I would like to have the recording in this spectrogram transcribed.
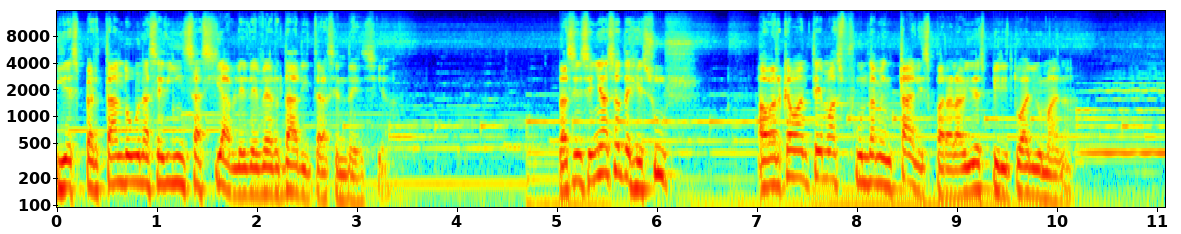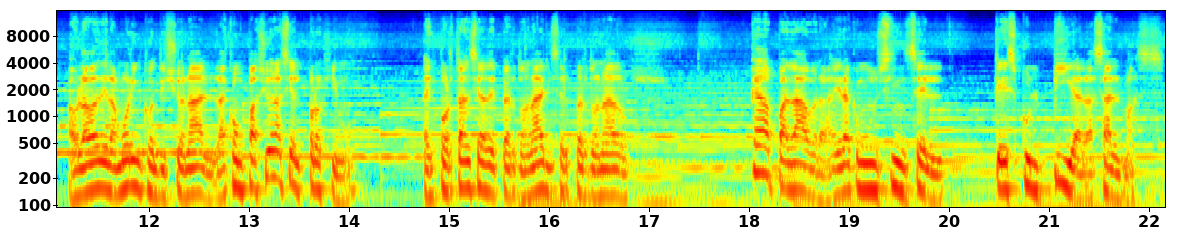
y despertando una sed insaciable de verdad y trascendencia. Las enseñanzas de Jesús abarcaban temas fundamentales para la vida espiritual y humana Hablaba del amor incondicional, la compasión hacia el prójimo, la importancia de perdonar y ser perdonados. Cada palabra era como un cincel que esculpía las almas,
